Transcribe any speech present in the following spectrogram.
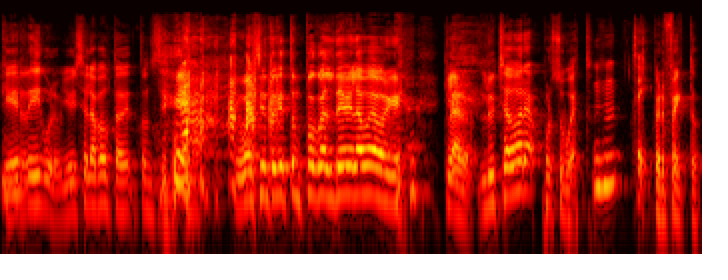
que es ridículo. Yo hice la pauta, entonces igual siento que está un poco al debe la wea, porque, claro, luchadora, por supuesto. Sí. Perfecto.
